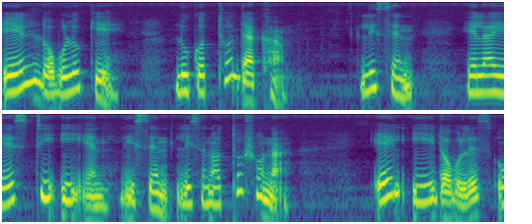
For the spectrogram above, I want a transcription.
L double O K. Look অর্থ দেখা। Listen, L I S T E N, listen. Listen অর্থ শোনা L E double S O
